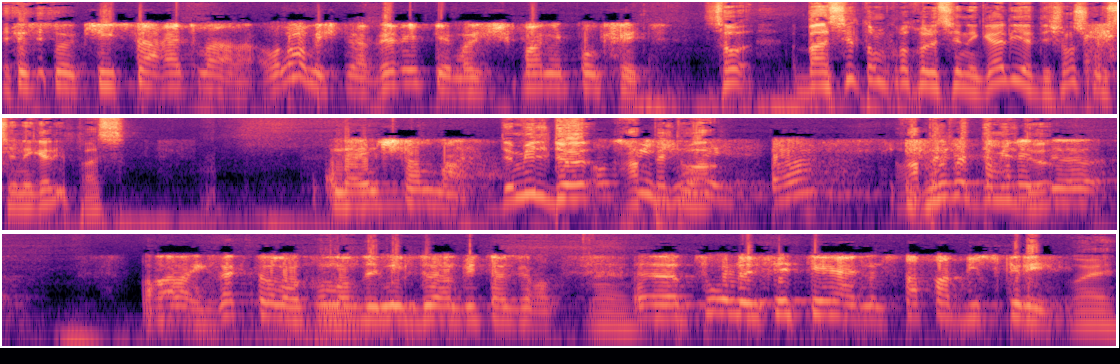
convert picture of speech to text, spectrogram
qui s'arrête là. Oh non, mais je dis la vérité, moi, je suis pas un hypocrite. So- bah, s'il tombe contre le Sénégal, il y a des chances que le Sénégal y passe. Mais Inch'Allah. 2002, Ensuite, rappelle-toi. je voulais- hein Je Rappelle-toi voulais de parler 2002. de- Voilà, exactement, comme en 2002, un but à zéro. Euh, pour le le Mustafa Biskri, Ouais.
